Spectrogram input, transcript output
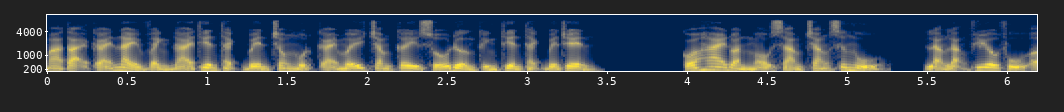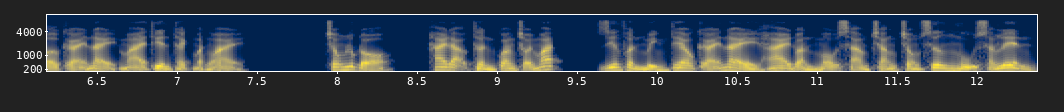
mà tại cái này vành đai thiên thạch bên trong một cái mấy trăm cây số đường kính thiên thạch bên trên. Có hai đoàn màu xám trắng sương mù lẳng lặng phiêu phủ ở cái này mai thiên thạch mặt ngoài. Trong lúc đó, hai đạo thần quang trói mắt, riêng phần mình theo cái này hai đoàn màu xám trắng trong sương mù sáng lên,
